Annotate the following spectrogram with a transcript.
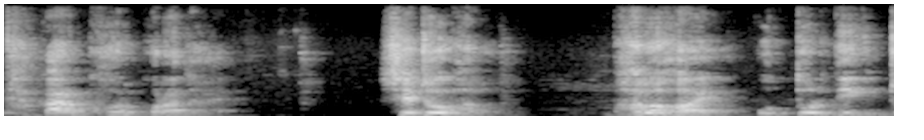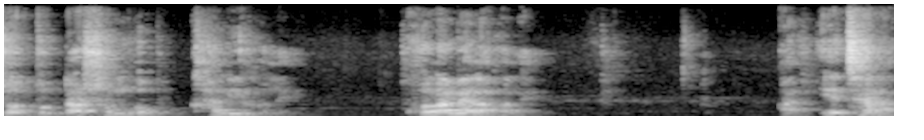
থাকার ঘর করা যায়, সেটাও ভালো। ভালো হয় উত্তর দিক যতটা সম্ভব খালি হলে, খোলামেলা হলে। আর এছাড়া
